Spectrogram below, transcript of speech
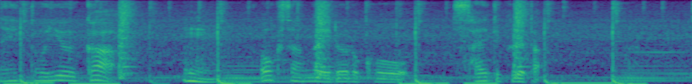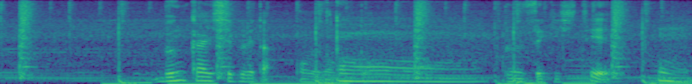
ねというかうん奥さんがいろいろこう伝えてくれた。分解してくれた。俺のこと。分析して。うん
